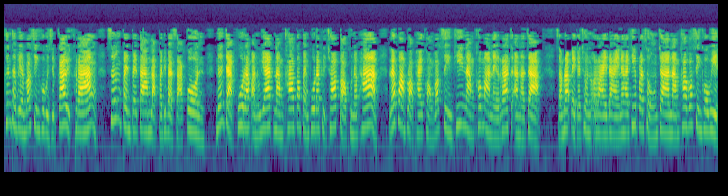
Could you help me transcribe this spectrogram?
ขึ้นทะเบียนวัคซีนโควิด -19 อีกครั้ง ซึ่งเป็นไปตามหลักปฏิบัติสากล เนื่องจากผู้รับอนุญาตนำเข้าต้องเป็นผู้รับผิดชอบต่อคุณภาพ และความปลอดภัยของวัคซีนที่นำเข้ามาในราชอาณาจักรสำหรับเอกชนรายใดนะคะที่ประสงค์จะนำเข้าวัคซีนโควิด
